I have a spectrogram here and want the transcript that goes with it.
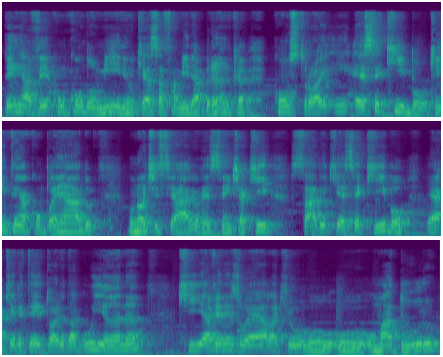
tem a ver com o condomínio que essa família branca constrói em Essequibo. Quem tem acompanhado o noticiário recente aqui sabe que Essequibo é aquele território da Guiana que a Venezuela, que o, o, o Maduro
